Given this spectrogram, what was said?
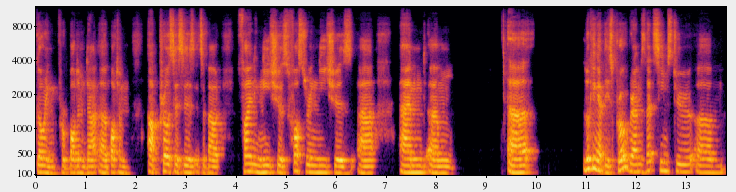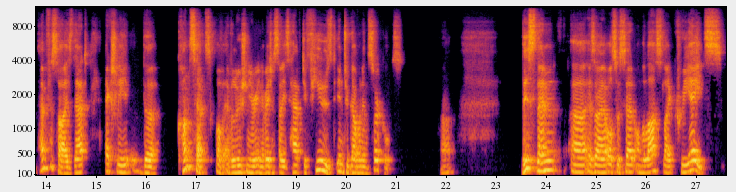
going for bottom down, uh, bottom up processes. It's about finding niches, fostering niches, uh, and um, uh, looking at these programs, that seems to um, emphasize that actually the concepts of evolutionary innovation studies have diffused into governance circles. Uh, this then, uh, as I also said on the last slide, creates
